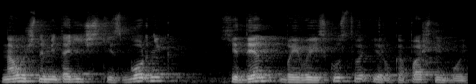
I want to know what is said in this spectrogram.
научно-методический сборник «Хиден. Боевые искусства и рукопашный бой».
